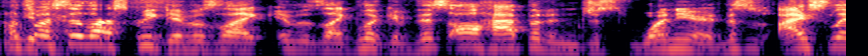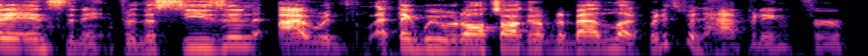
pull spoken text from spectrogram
I That's what I said last week. It was like it was like, look, if this all happened in just one year, this was isolated incident for this season, I would I think we would all chalk it up to bad luck. But it's been happening for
